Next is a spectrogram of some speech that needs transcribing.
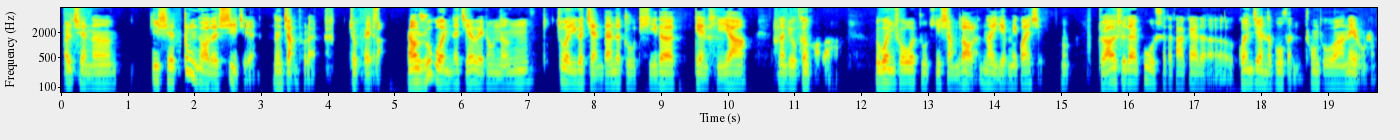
而且呢一些重要的细节。能讲出来就可以了。然后，如果你的结尾中能做一个简单的主题的点题呀，那就更好了。如果你说我主题想不到了，那也没关系。嗯，主要是在故事的大概的关键的部分、冲突啊、内容上。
